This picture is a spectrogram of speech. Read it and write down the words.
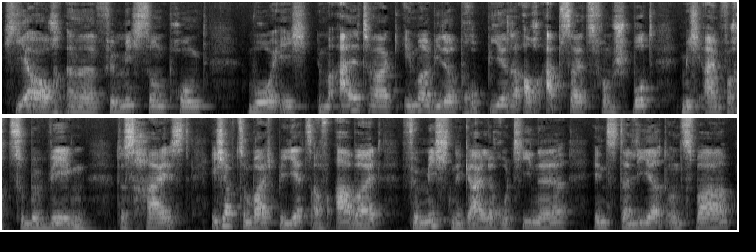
hier auch äh, für mich so ein Punkt, wo ich im Alltag immer wieder probiere, auch abseits vom Sport, mich einfach zu bewegen. Das heißt, ich habe zum Beispiel jetzt auf Arbeit für mich eine geile Routine installiert und zwar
